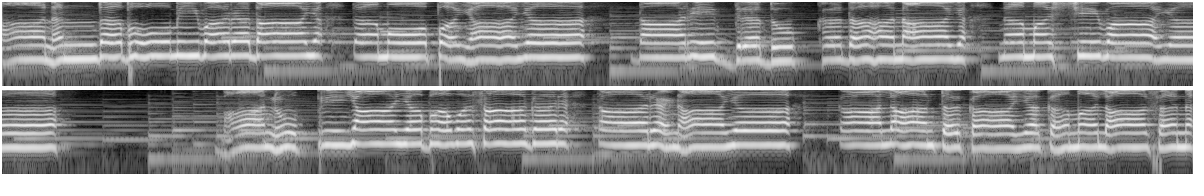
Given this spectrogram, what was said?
आनन्दभूमिवरदाय तमोपयाय दारिद्र्यदुःखदहनाय नमः शिवाय। भानुप्रियाय भवसागर तारणाय कालान्तकाय कमलासन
